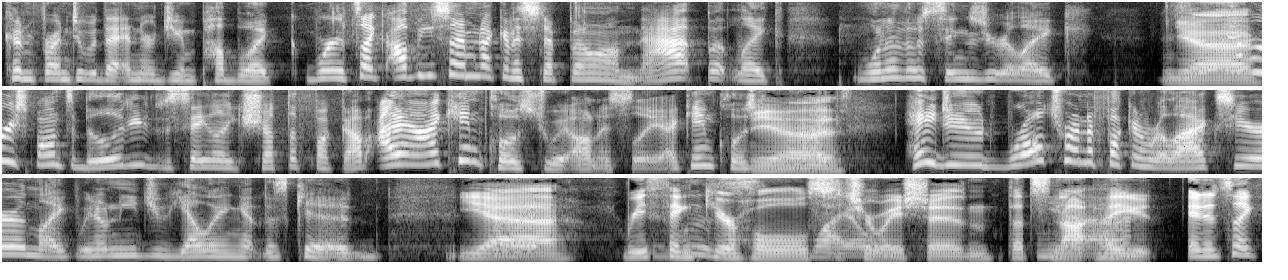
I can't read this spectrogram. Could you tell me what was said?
confronted with that energy in public, where it's like obviously I'm not going to step in on that, but like one of those things you're like. Yeah, Yeah. have a responsibility to say like shut the fuck up. I, I came close to it honestly. I came close to Yeah. being like, hey dude, we're all trying to fucking relax here, and like we don't need you yelling at this kid. Yeah. Rethink your whole wild. situation. That's not how you. And it's like,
